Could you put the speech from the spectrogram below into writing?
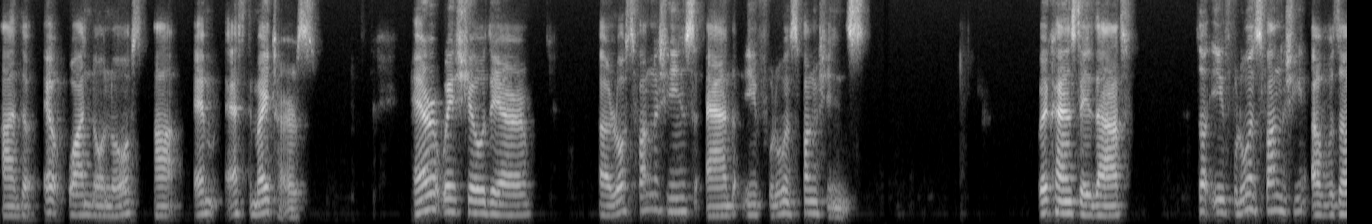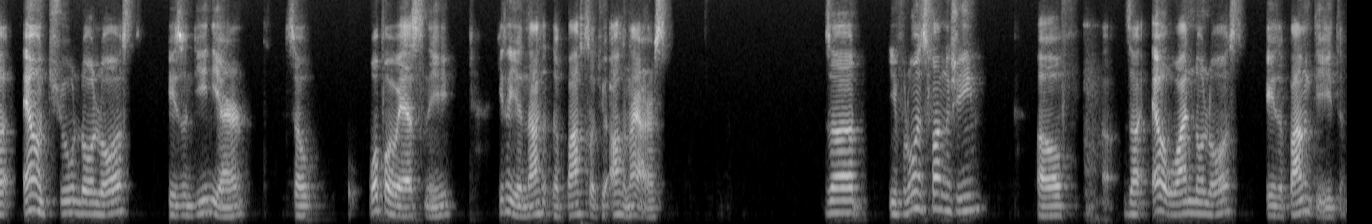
and L1 norm loss are M estimators. Here we show their uh, loss functions and influence functions. We can say that the influence function of the L2 norm loss is linear, so obviously it is not the best to outliers. The influence function of uh, the L1 norm loss is bounded,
